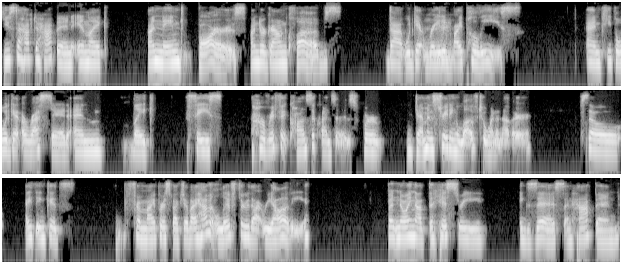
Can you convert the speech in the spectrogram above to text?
used to have to happen in like unnamed bars underground clubs that would get raided mm-hmm. by police and people would get arrested and like face horrific consequences for demonstrating love to one another. So I think it's from my perspective, I haven't lived through that reality. But knowing that the history exists and happened,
